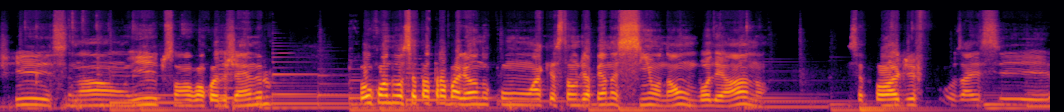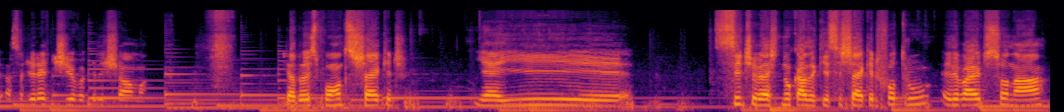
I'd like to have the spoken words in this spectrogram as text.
x, não, y, alguma coisa do gênero. Ou quando você está trabalhando com a questão de apenas sim ou não, um booleano, você pode usar esse, essa diretiva que ele chama, que é dois pontos checked. E aí, se tiver, no caso aqui, se checked for true, ele vai adicionar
